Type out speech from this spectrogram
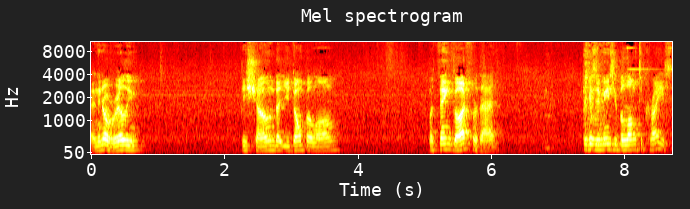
And you don't really be shown that you don't belong. But thank God for that. Because it means you belong to Christ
